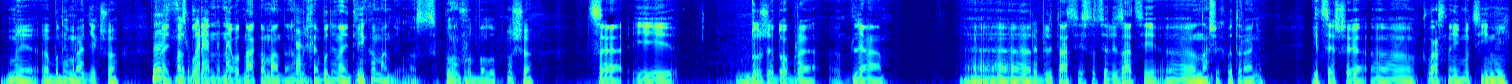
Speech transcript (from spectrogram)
Ми будемо раді, якщо Ви навіть нас буде берете, не так? одна команда, а нехай буде навіть дві команди у нас по футболу. Тому що це і дуже добре для е, реабілітації, соціалізації е, наших ветеранів. І це ще е, класний емоційний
